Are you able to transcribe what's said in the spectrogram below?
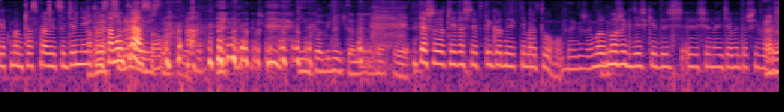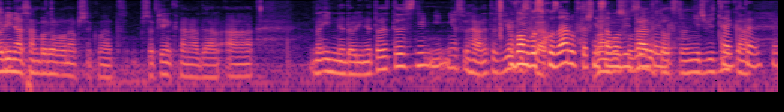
jak mam czas prawie codziennie i A bo tą ja samą trasą. Incognito, nie żartuję. I też raczej właśnie w tygodniu, jak nie ma tłumów, także mo, No. może gdzieś kiedyś y, się znajdziemy też i w lesie. Karolina Samborowo na przykład, przepiękna nadal, a no inne doliny, to, to jest nie, nie, niesłychane, to jest wielki Wąwóz. Huzarów też Wąwóz niesamowity. Huzarów, tak. to od strony Niedźwiednika. tak, tak, tak.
